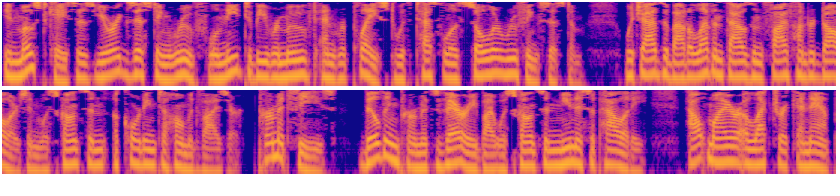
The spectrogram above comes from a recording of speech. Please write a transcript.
In most cases, your existing roof will need to be removed and replaced with Tesla's solar roofing system, which adds about $11,500 in Wisconsin according to Home Advisor. Permit fees. Building permits vary by Wisconsin municipality. Altmeyer Electric and AMP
